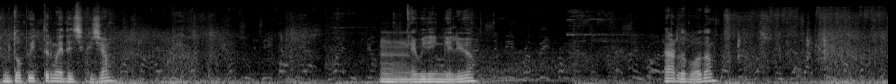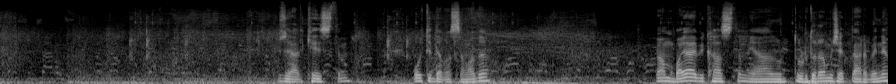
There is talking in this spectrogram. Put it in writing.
Şimdi topu ittirmeye de çıkacağım. Hmm, Evelyn geliyor. Nerede bu adam? Güzel kestim. Ulti de basamadı. Ben bayağı bir kastım ya. Dur- Durduramayacaklar beni.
